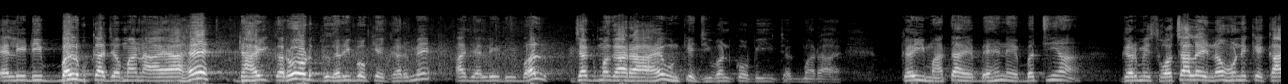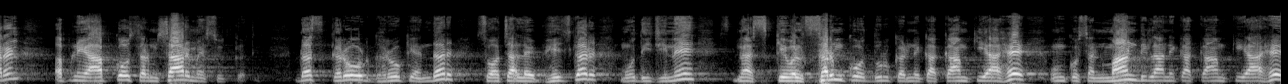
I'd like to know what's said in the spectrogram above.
एलईडी बल्ब का जमाना आया है। ढाई करोड़ गरीबों के घर में आज एलईडी बल्ब जगमगा रहा है, उनके जीवन को भी जगमा रहा है। कई माताएँ, बहनें, बच्चियाँ घर में शौचालय न होने के कारण अपने आप को शर्मसार महसूस करती दस करोड़ घरों के अंदर शौचालय भेजकर मोदी जी ने न केवल शर्म को दूर करने का काम किया है, उनको सम्मान दिलाने का काम किया है,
